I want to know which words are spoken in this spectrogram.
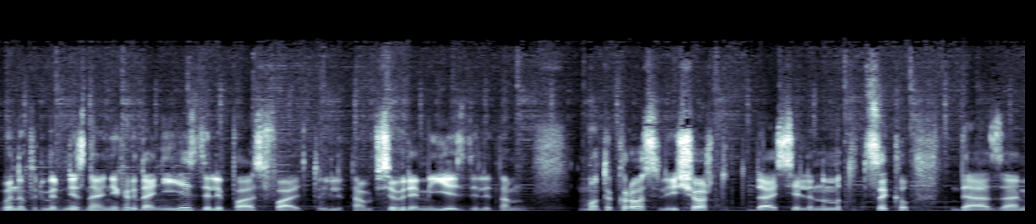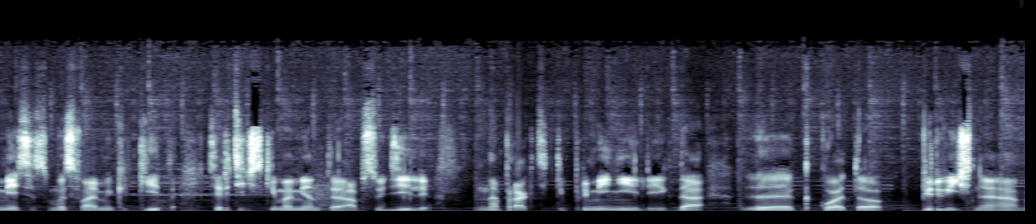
Вы, например, не знаю, никогда не ездили по асфальту или там все время ездили там мотокросс или еще что-то, да, сели на мотоцикл, да, за месяц мы с вами какие-то теоретические моменты обсудили, на практике применили их, да, э, какое-то первичное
